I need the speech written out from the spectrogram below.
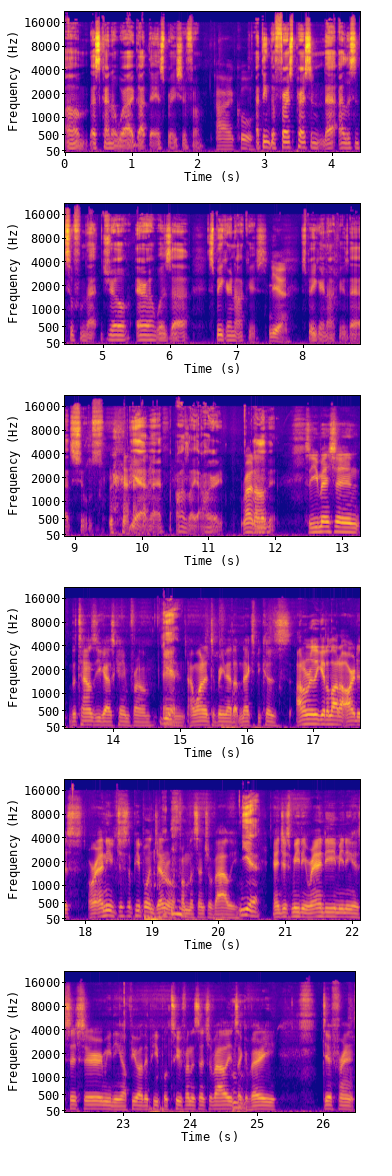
um, that's kind of where I got the inspiration from. All right, cool. I think the first person that I listened to from that drill era was uh, Speaker Knockerz. Yeah. Speaker Knockerz. That shit was, yeah, man. I was like, I heard it. Right I on. love it. So you mentioned the towns that you guys came from, Yeah. and I wanted to bring that up next because I don't really get a lot of artists or any just the people in general from the Central Valley. Yeah, And just meeting Randy, meeting his sister, meeting a few other people too from the Central Valley, it's like Mm-hmm. a very different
